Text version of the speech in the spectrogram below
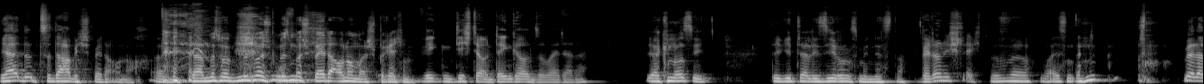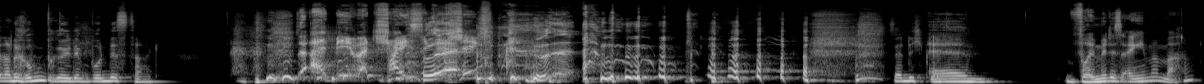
Ja, dazu, da habe ich später auch noch. Ähm, da müssen wir, müssen, wir, müssen wir später auch noch mal sprechen. Wegen Dichter und Denker und so weiter. Ne? Ja, Knossi, Digitalisierungsminister. Wäre doch nicht schlecht. Das wär, weiß nicht. Wenn er dann rumbrüllt im Bundestag. Hat mir jemand Scheiße geschickt? Fände ich gut. ähm, wollen wir das eigentlich mal machen?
